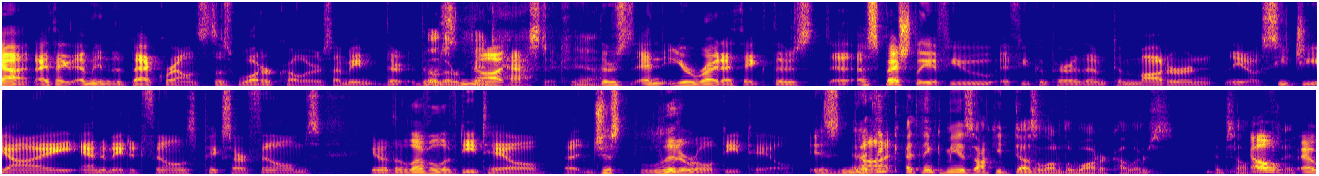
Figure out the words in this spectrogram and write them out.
Yeah, I think I mean the backgrounds, those watercolors. I mean, there oh, there's they're not fantastic yeah there's and you're right. I think there's especially if you if you compare them to modern you know CGI animated films, Pixar films. You know the level of detail, uh, just literal detail, is not. i think i think miyazaki does a lot of the watercolors himself Oh, actually. uh,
